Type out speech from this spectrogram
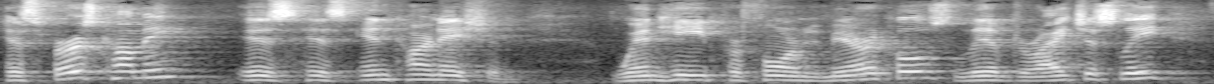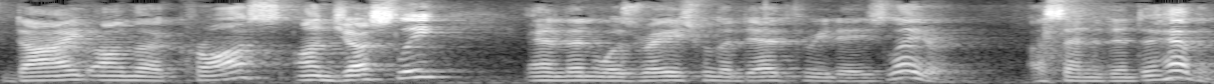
His first coming is his incarnation when he performed miracles, lived righteously, died on the cross unjustly, and then was raised from the dead three days later, ascended into heaven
